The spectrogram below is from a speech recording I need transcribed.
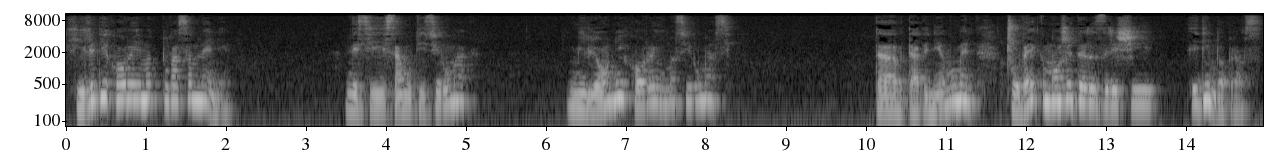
Хиляди хора имат това съмнение. Не си само ти сиромах. Милиони хора има сиромаси. Та в дадения момент човек може да разреши един въпрос.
